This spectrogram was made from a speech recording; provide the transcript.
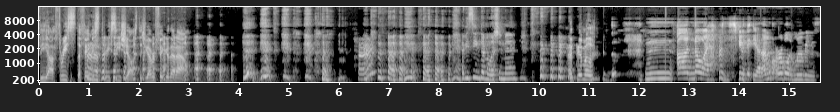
the uh, three, the famous three seashells. Did you ever figure that out? Have you seen Demolition Man? The demo, Mm, uh, no i haven't seen it yet i'm horrible at movies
